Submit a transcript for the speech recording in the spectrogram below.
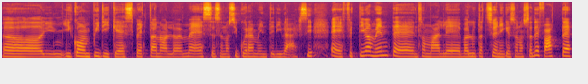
eh, i, compiti che spettano all'OMS sono sicuramente diversi. E effettivamente, insomma, le valutazioni che sono state fatte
